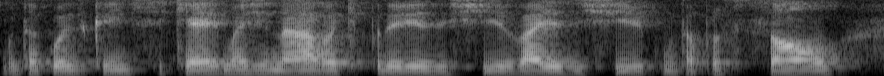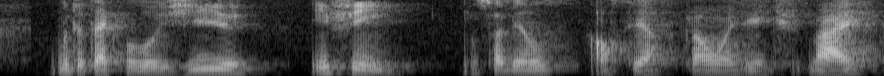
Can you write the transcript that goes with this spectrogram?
muita coisa que a gente sequer imaginava que poderia existir vai existir, muita profissão, muita tecnologia, enfim, não sabemos ao certo para onde a gente vai,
